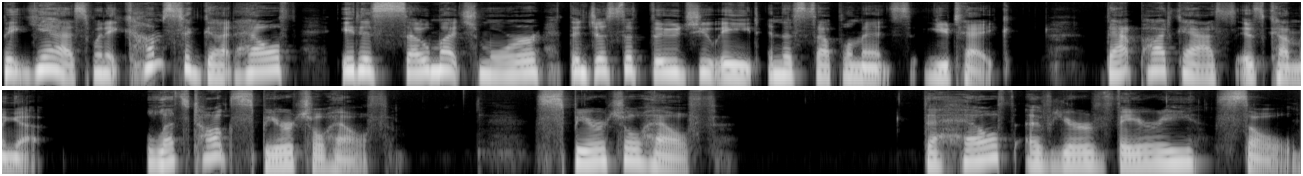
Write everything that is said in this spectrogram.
But yes, when it comes to gut health, it is so much more than just the foods you eat and the supplements you take. That podcast is coming up. Let's talk spiritual health. Spiritual health, the health of your very soul.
